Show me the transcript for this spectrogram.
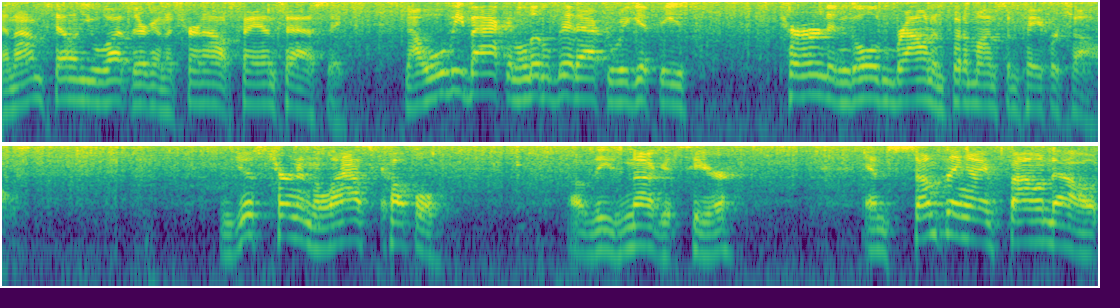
And I'm telling you what, they're going to turn out fantastic. Now we'll be back in a little bit after we get these turned and golden brown and put them on some paper towels. I'm just turning the last couple of these nuggets here. And something I found out,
